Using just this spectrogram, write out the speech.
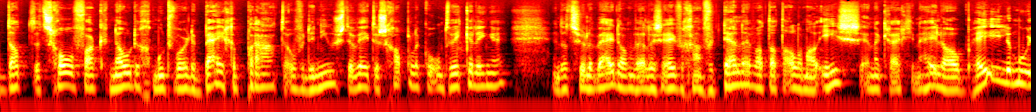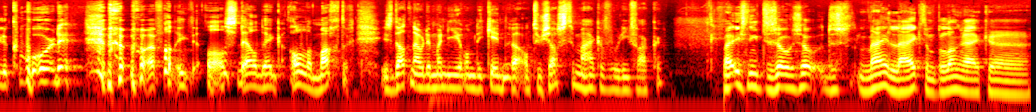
dat het schoolvak nodig moet worden bijgepraat over de nieuwste wetenschappelijke ontwikkelingen. En dat zullen wij dan wel eens even gaan vertellen wat dat allemaal is. En dan krijg je een hele hoop hele moeilijke woorden, waarvan ik al snel denk, allemachtig. Is dat nou de manier om die kinderen enthousiast te maken voor die vakken? Maar is niet sowieso, dus mij lijkt een belangrijke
